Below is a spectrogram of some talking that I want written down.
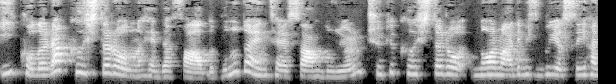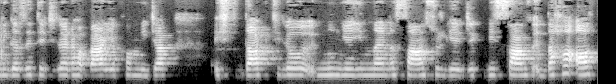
ilk olarak Kılıçdaroğlu'nu hedef aldı. Bunu da enteresan buluyorum. Çünkü Kılıçdaroğlu normalde biz bu yasayı hani gazetecilere haber yapamayacak işte Daktilo'nun yayınlarına sansür gelecek bir sansür, daha alt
